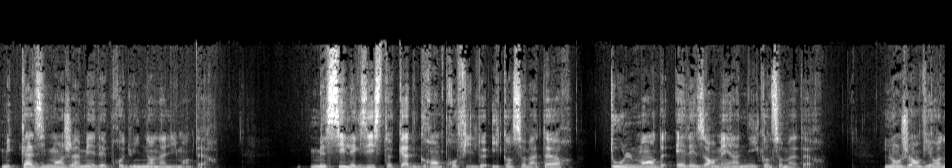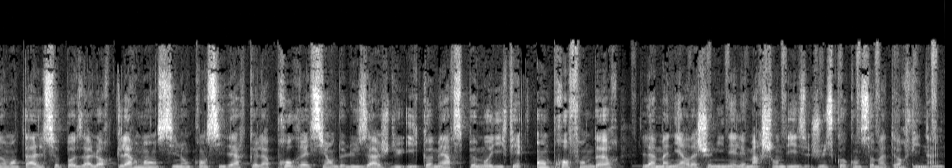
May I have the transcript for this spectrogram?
mais quasiment jamais des produits non alimentaires. Mais s'il existe quatre grands profils de e-consommateurs, tout le monde est désormais un e-consommateur. L'enjeu environnemental se pose alors clairement si l'on considère que la progression de l'usage du e-commerce peut modifier en profondeur la manière d'acheminer les marchandises jusqu'au consommateur final.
